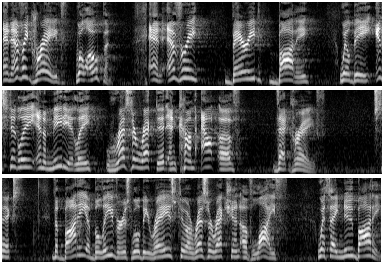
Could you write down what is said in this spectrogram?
and every grave will open, and every buried body will be instantly and immediately resurrected and come out of that grave. Sixth, the body of believers will be raised to a resurrection of life with a new body.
